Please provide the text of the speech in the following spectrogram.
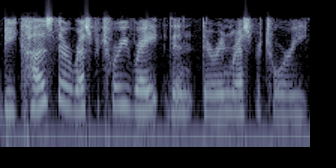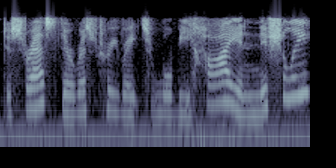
because their respiratory rate, then they're in respiratory distress, their respiratory rates will be high initially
